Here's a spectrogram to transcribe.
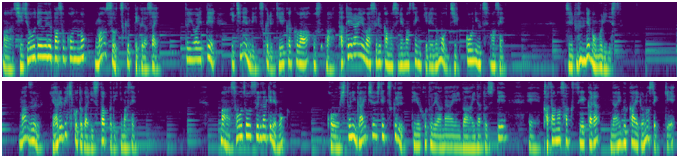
まあ市場で売るパソコンのマウスを作ってくださいと言われて、1年で作る計画は、まあ立てられはするかもしれませんけれども、実行に移せません。自分でも無理です。まず、やるべきことがリストアップできません。まあ想像するだけでも、こう人に外注して作るっていうことではない場合だとして、えー型の作成から内部回路の設計、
